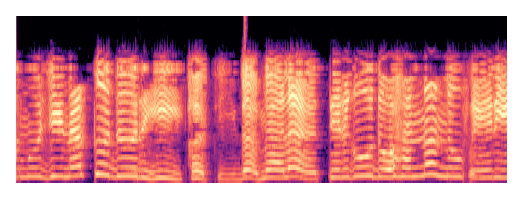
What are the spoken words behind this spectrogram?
ಮುಜಿನ ಕುದುರಿ. ಹತ್ತಿದ ಮೇಲೆ ತಿರುಗುವುದು ಹನ್ನೊಂದು ಫೇರಿ.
